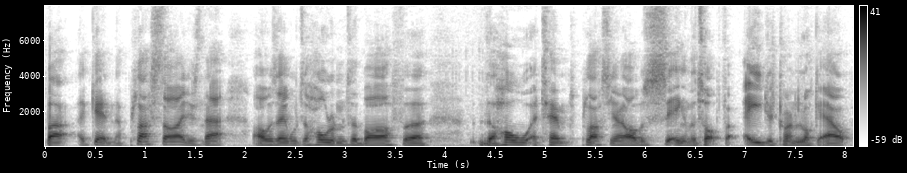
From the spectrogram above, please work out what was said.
But again, the plus side is that I was able to hold on to the bar for the whole attempt plus you know I was sitting at the top for ages trying to lock it out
